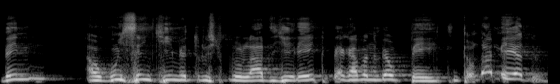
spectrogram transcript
bem alguns centímetros para o lado direito, pegava no meu peito. Então dá medo,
